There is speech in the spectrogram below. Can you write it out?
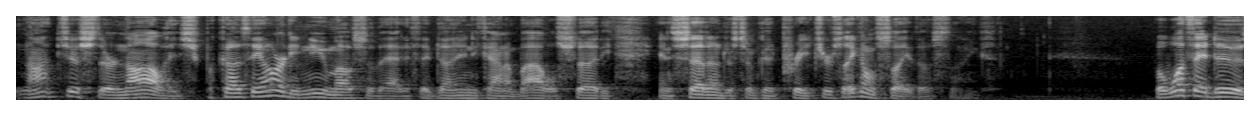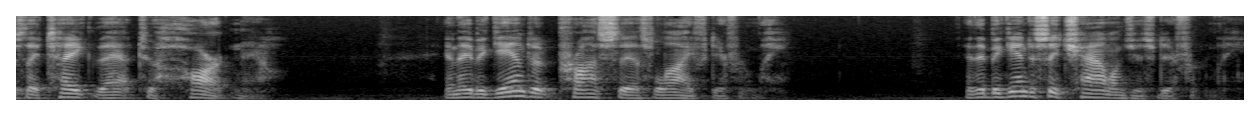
not just their knowledge, because they already knew most of that if they've done any kind of Bible study and sat under some good preachers. They're going to say those things. But what they do is they take that to heart now. And they begin to process life differently. And they begin to see challenges differently.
